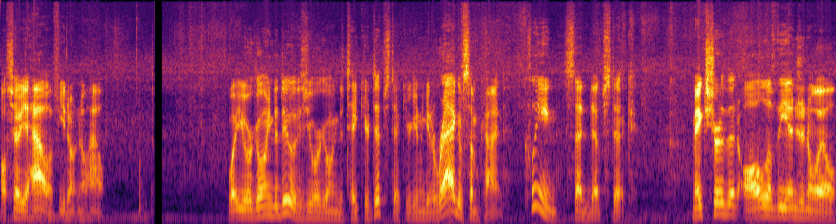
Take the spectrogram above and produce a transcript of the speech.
I'll show you how if you don't know how. What you are going to do is you are going to take your dipstick. You're gonna get a rag of some kind. Clean said dipstick. Make sure that all of the engine oil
